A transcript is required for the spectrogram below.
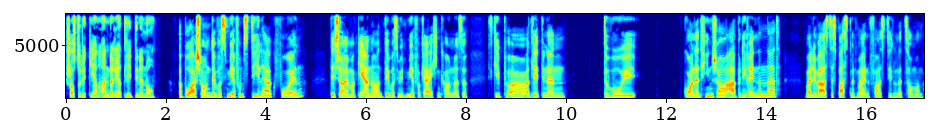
Schaust du dir gern andere Athletinnen an? Ein paar schon. Die, was mir vom Stil her gefallen, die schaue ich mir gerne und die, was ich mit mir vergleichen kann. Also es gibt äh, Athletinnen, da wo ich gar nicht hinschaue, auch bei den Rennen nicht, weil ich weiß, das passt mit meinem Fahrstil nicht zusammen.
